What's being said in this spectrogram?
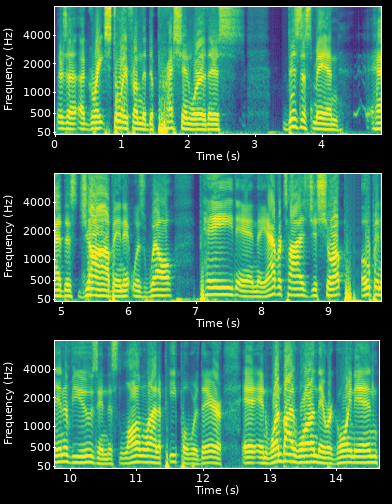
There's a, a great story from the Depression where this businessman had this job and it was well paid and they advertised just show up open interviews and this long line of people were there. And, and, one by one they were going in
